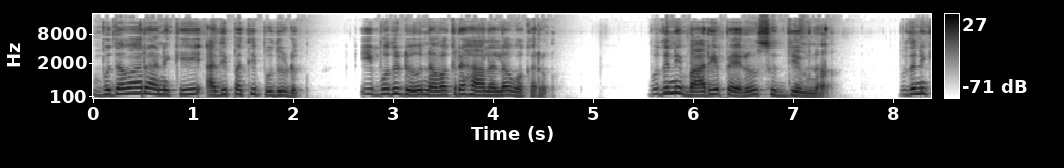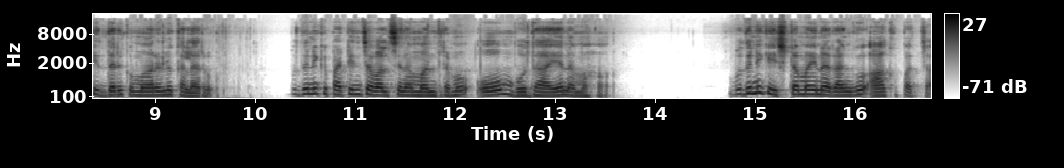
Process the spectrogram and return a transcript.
బుధవారానికి అధిపతి బుధుడు. ఈ బుధుడు నవగ్రహాలలో ఒకరు. బుధుని భార్య పేరు సుద్యుమ్న. బుధునికి ఇద్దరు కుమారులు కలరు. బుధునికి పఠించవలసిన మంత్రము ఓం బుధాయ నమః. బుధునికి ఇష్టమైన రంగు ఆకుపచ్చ.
